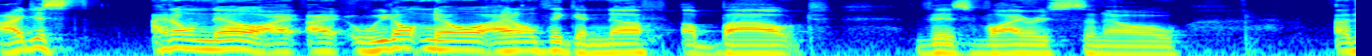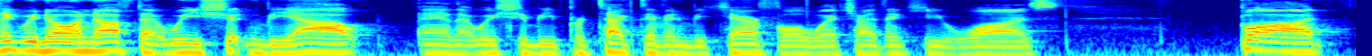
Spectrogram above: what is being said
I just, I don't know. I, I we don't know. I don't think enough about this virus to know. I think we know enough that we shouldn't be out and that we should be protective and be careful, which I think he was. But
